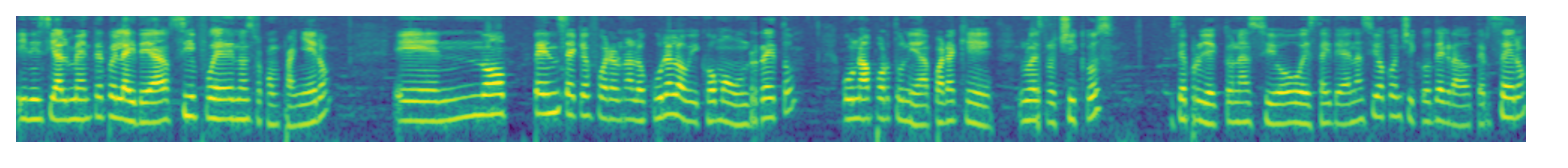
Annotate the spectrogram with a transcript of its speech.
Inicialmente, pues la idea sí fue de nuestro compañero. Eh, no pensé que fuera una locura, lo vi como un reto, una oportunidad para que nuestros chicos, este proyecto nació, o esta idea nació con chicos de grado tercero,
